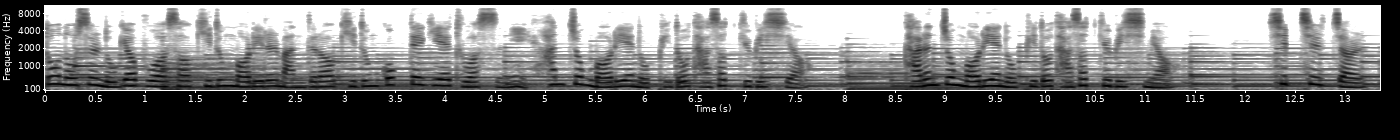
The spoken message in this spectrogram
또 놋을 녹여 부어서 기둥 머리를 만들어 기둥 꼭대기에 두었으니 한쪽 머리의 높이도 다섯 규빗이요. 다른 쪽 머리의 높이도 다섯 규빗이며. 17절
